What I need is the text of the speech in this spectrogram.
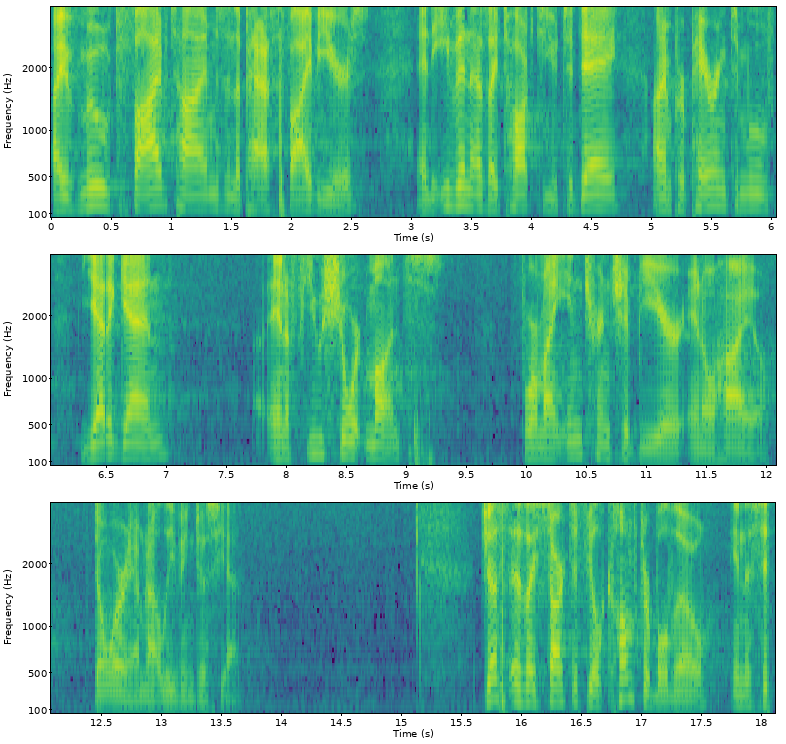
I have moved five times in the past five years, and even as I talk to you today, I'm preparing to move yet again in a few short months for my internship year in Ohio. Don't worry, I'm not leaving just yet. Just as I start to feel comfortable, though, in the city,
